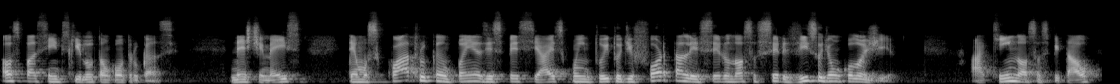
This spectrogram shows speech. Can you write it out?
aos pacientes que lutam contra o câncer. Neste mês, temos quatro campanhas especiais com o intuito de fortalecer o nosso serviço de oncologia. Aqui em nosso hospital,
